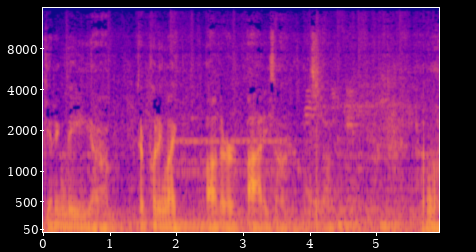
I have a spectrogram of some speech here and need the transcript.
getting the, um, they're putting like other bodies on them and stuff. Oh.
